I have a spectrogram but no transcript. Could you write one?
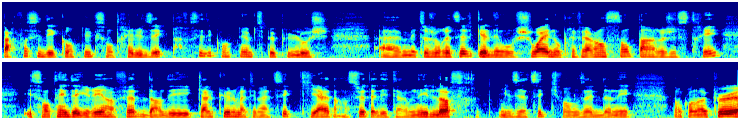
parfois, c'est des contenus qui sont très ludiques. Parfois, c'est des contenus un petit peu plus louches. Mais toujours est-il que nos choix et nos préférences sont enregistrés et sont intégrés en fait dans des calculs mathématiques qui aident ensuite à déterminer l'offre médiatique qui va nous être donnée. Donc on a un peu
